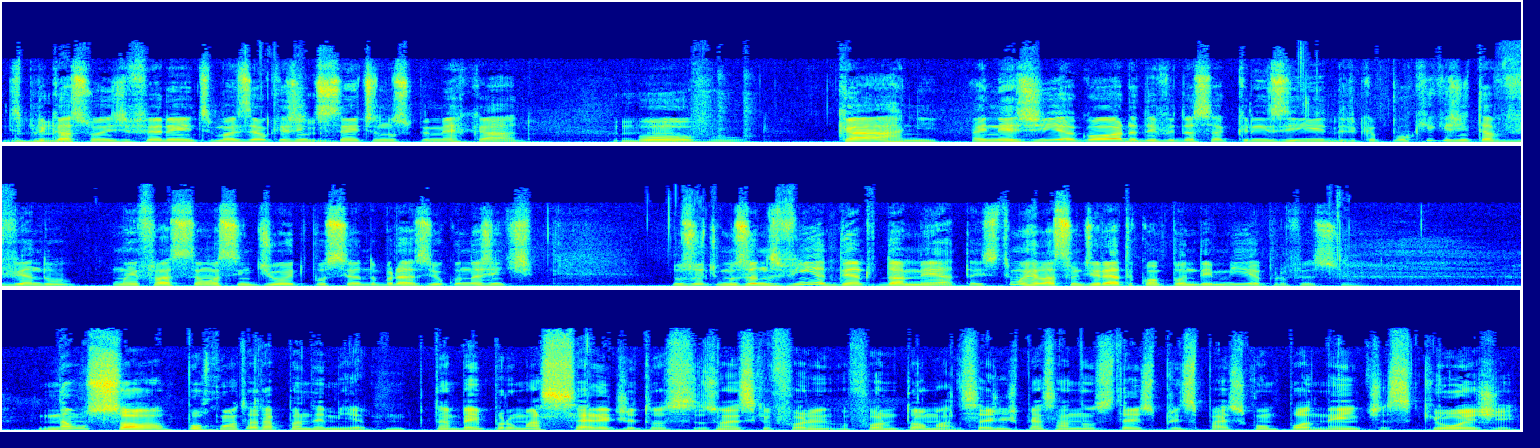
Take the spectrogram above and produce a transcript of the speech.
explicações uhum. diferentes, mas é o que a gente Sim. sente no supermercado. Uhum. Ovo, carne, a energia agora, devido a essa crise hídrica, por que, que a gente está vivendo uma inflação assim de 8% no Brasil, quando a gente, nos últimos anos, vinha dentro da meta? Isso tem uma relação direta com a pandemia, professor? Não só por conta da pandemia, também por uma série de decisões que foram, foram tomadas. Se a gente pensar nos três principais componentes que hoje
